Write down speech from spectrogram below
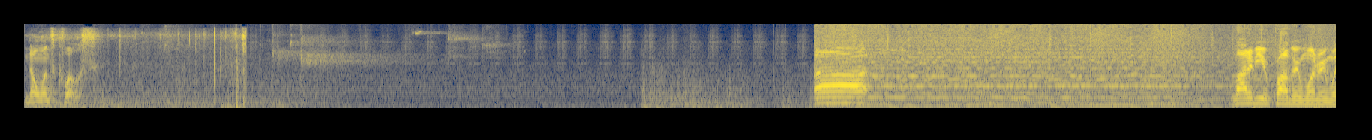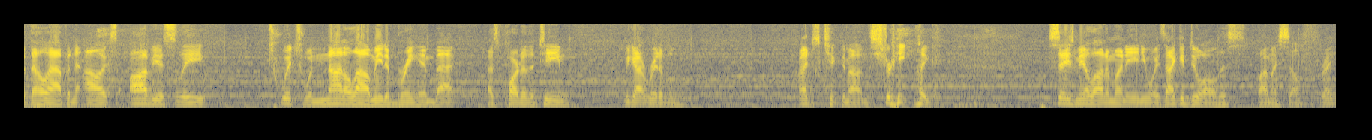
No one's close. Uh, a lot of you are probably wondering what the hell happened to Alex. Obviously, Twitch would not allow me to bring him back as part of the team. We got rid of him. I just kicked him out in the street. Like, saves me a lot of money anyways. I could do all this by myself, right?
